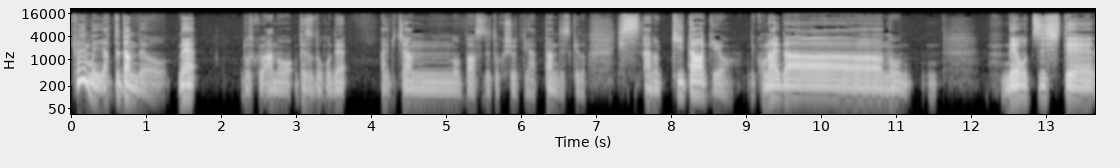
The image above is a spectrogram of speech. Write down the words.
去年もやってたんだよ。ね。あのペソドコで。あひるちゃんのバースデー特集ってやったんですけどあの聞いたわけよ。でこの間の寝落ちして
